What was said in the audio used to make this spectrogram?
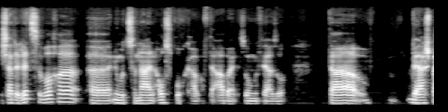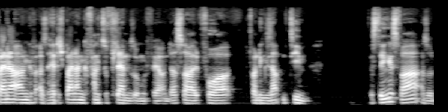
Ich hatte letzte Woche äh, einen emotionalen Ausbruch gehabt auf der Arbeit, so ungefähr. Also da wäre ich beinahe also hätte ich beinahe angefangen zu flammen, so ungefähr. Und das war halt vor, vor dem gesamten Team. Das Ding ist, war, also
